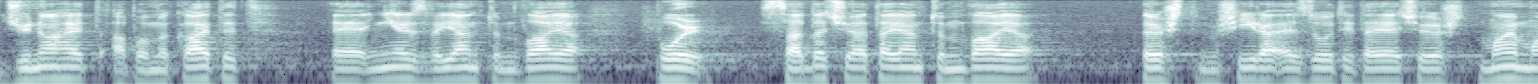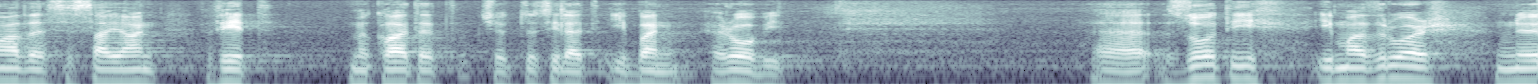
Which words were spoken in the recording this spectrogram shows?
gjynahet apo mëkatet e njerëzve janë të mëdhaja, por sado që ata janë të mëdhaja, është mëshira e Zotit ajo që është më e madhe sesa janë vetë mëkatet që të cilat i bën robi. Zoti i Madhëruar në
